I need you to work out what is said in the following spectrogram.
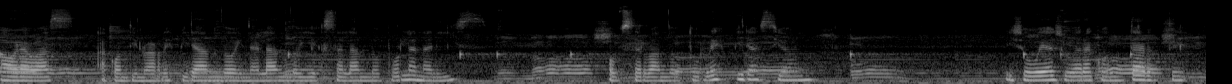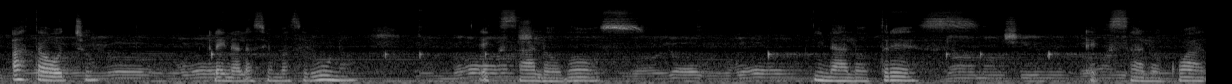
Ahora vas a continuar respirando, inhalando y exhalando por la nariz, observando tu respiración. Y yo voy a ayudar a contarte hasta 8. La inhalación va a ser 1. Exhalo 2. Inhalo 3. Exhalo 4.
